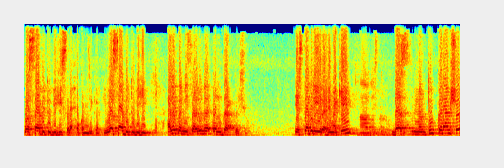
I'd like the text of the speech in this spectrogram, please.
وثابت به سره حکم ذکر کی وثابت به الکه مثالونه هم دک شو استبری رحمکی داس منطوب کلام شو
